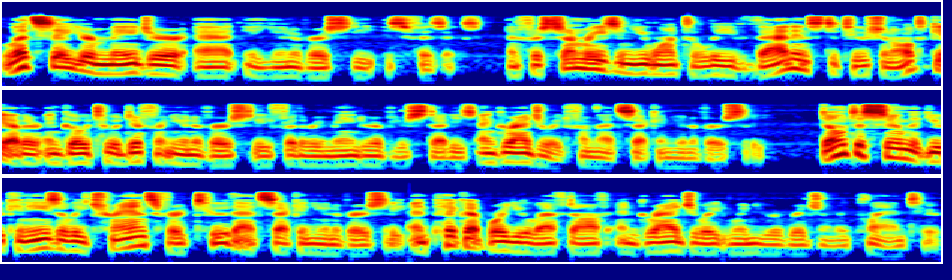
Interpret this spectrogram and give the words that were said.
Let's say your major at a university is physics, and for some reason you want to leave that institution altogether and go to a different university for the remainder of your studies and graduate from that second university. Don't assume that you can easily transfer to that second university and pick up where you left off and graduate when you originally planned to.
